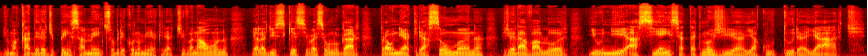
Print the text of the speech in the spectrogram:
de uma cadeira de pensamento sobre economia criativa na ONU, e ela disse que esse vai ser um lugar para unir a criação humana, gerar valor e unir a ciência, a tecnologia e a cultura e a arte.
